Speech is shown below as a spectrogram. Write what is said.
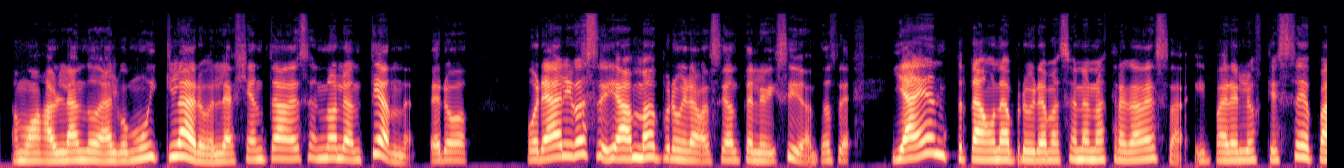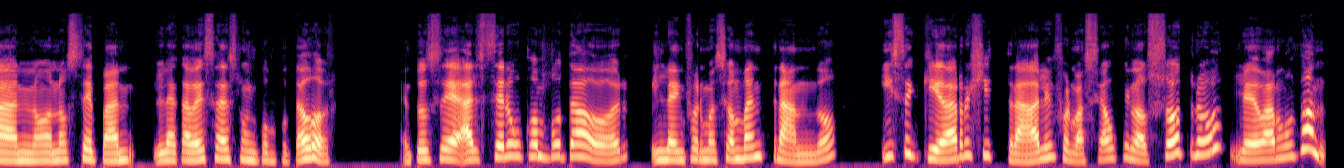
Estamos hablando de algo muy claro, la gente a veces no lo entiende, pero Por algo se llama programación televisiva. Entonces, ya entra una programación en nuestra cabeza. Y para los que sepan o no sepan, la cabeza es un computador. Entonces, al ser un computador, la información va entrando y se queda registrada la información que nosotros le vamos dando.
